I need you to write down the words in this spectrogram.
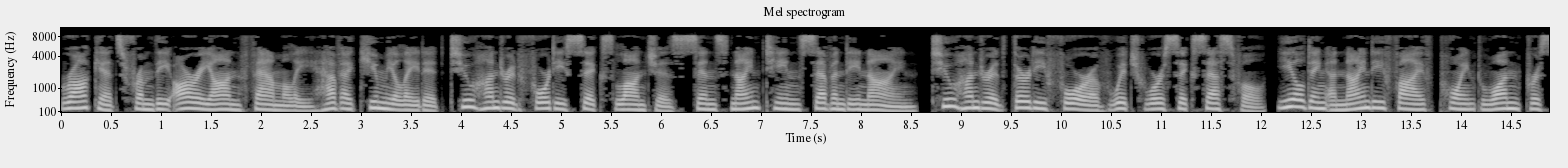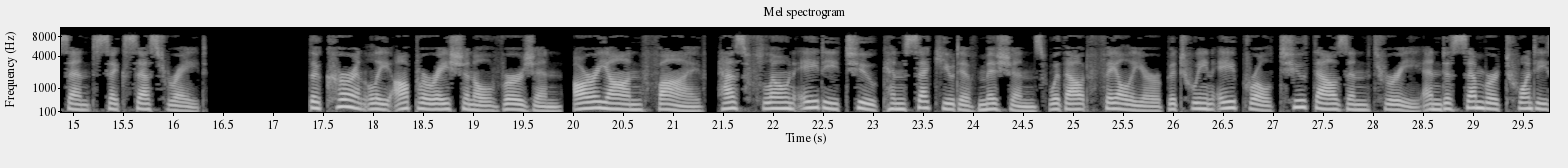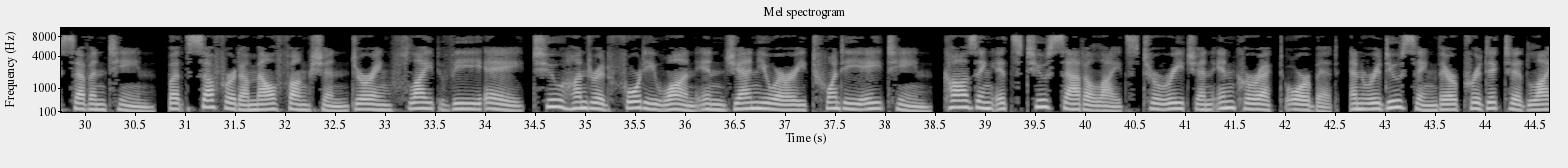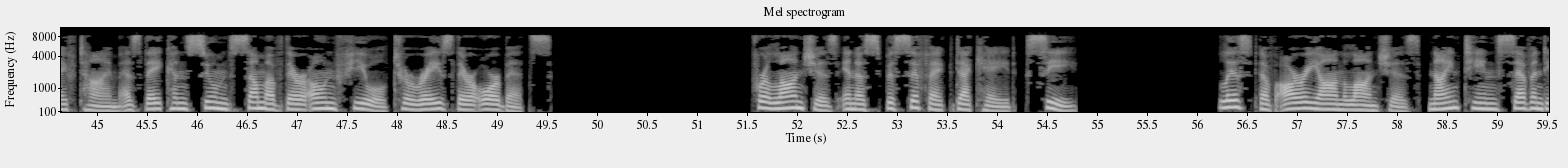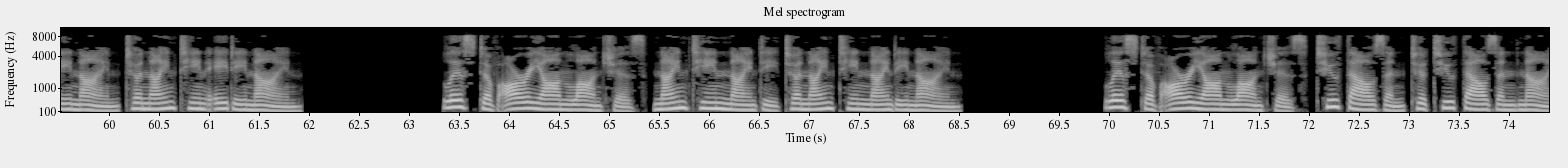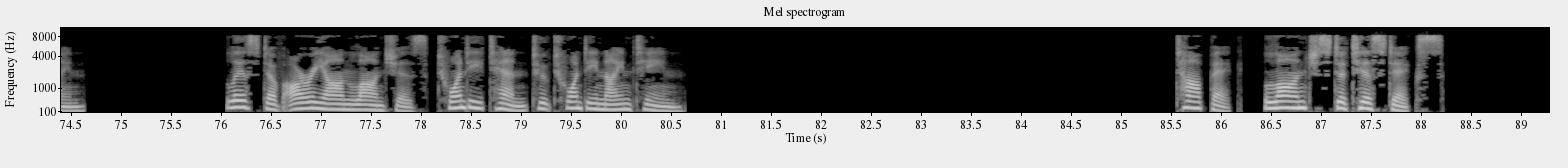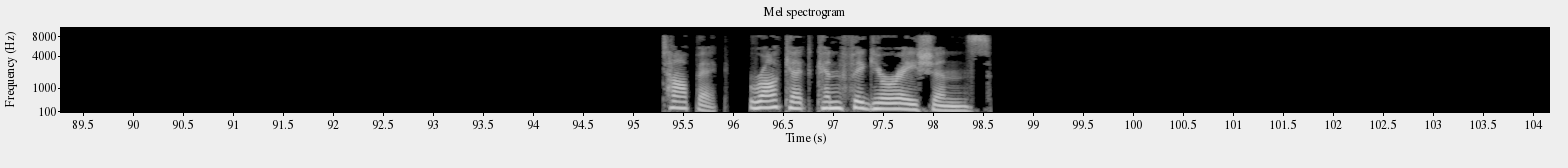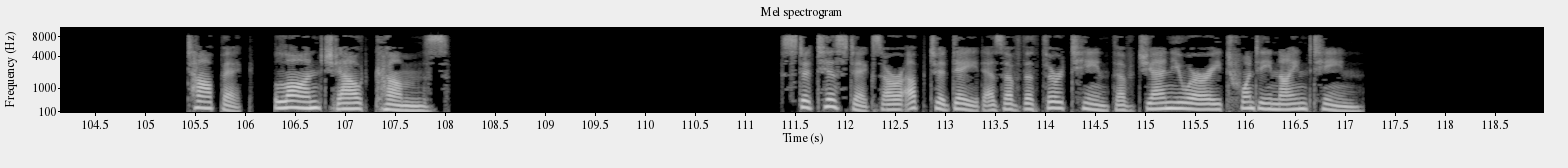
Rockets from the Ariane family have accumulated 246 launches since 1979, 234 of which were successful, yielding a 95.1% success rate. The currently operational version, Ariane 5, has flown 82 consecutive missions without failure between April 2003 and December 2017, but suffered a malfunction during flight VA-241 in January 2018, causing its two satellites to reach an incorrect orbit, and reducing their predicted lifetime as they consumed some of their own own fuel to raise their orbits. For launches in a specific decade, see List of Ariane launches 1979 to 1989 List of Ariane launches 1990 to 1999 List of Ariane launches 2000 to 2009 List of Ariane launches 2010 to 2019. Topic: Launch statistics. Topic: Rocket configurations. Topic: Launch outcomes. Statistics are up to date as of the 13th of January 2019.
